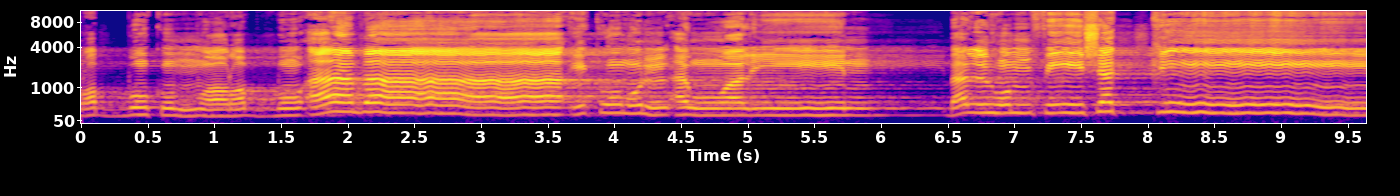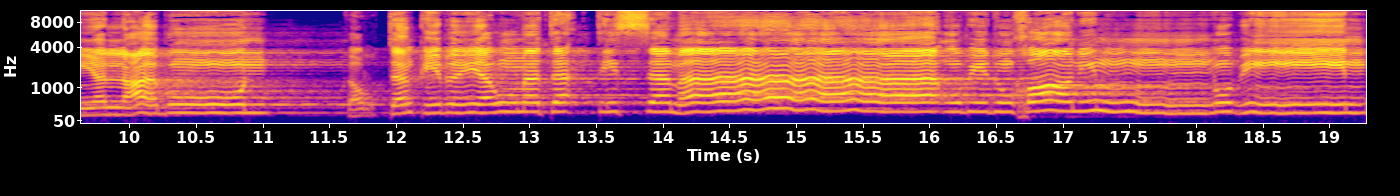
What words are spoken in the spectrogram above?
ربكم ورب آبائكم الأولين. بل هم في شك يلعبون. فارتقب يوم تأتي السماء بدخان مبين.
